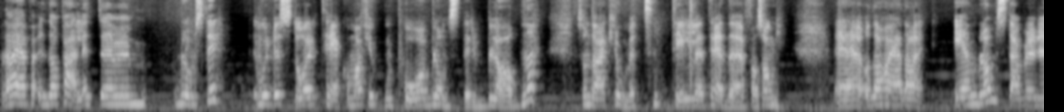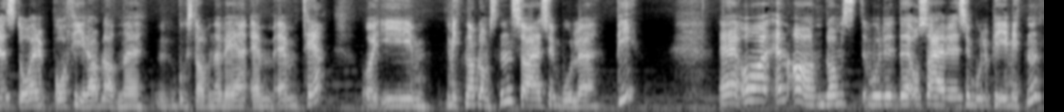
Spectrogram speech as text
da har jeg da perlet ehm, blomster hvor det står 3,14 på blomsterbladene, som da er krummet til 3D-fasong. Eh, og da har jeg da én blomst der hvor det står på fire av bladene bokstavene VMMT, og i midten av blomsten så er symbolet pi. Eh, og en annen blomst hvor det også er symbolet pi i midten,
